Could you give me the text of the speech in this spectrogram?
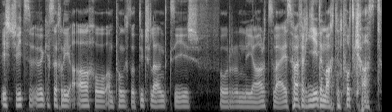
ist die Schweiz wirklich so ein bisschen angekommen am Punkt, wo Deutschland war vor einem Jahr, zwei. So einfach jeder macht einen Podcast.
